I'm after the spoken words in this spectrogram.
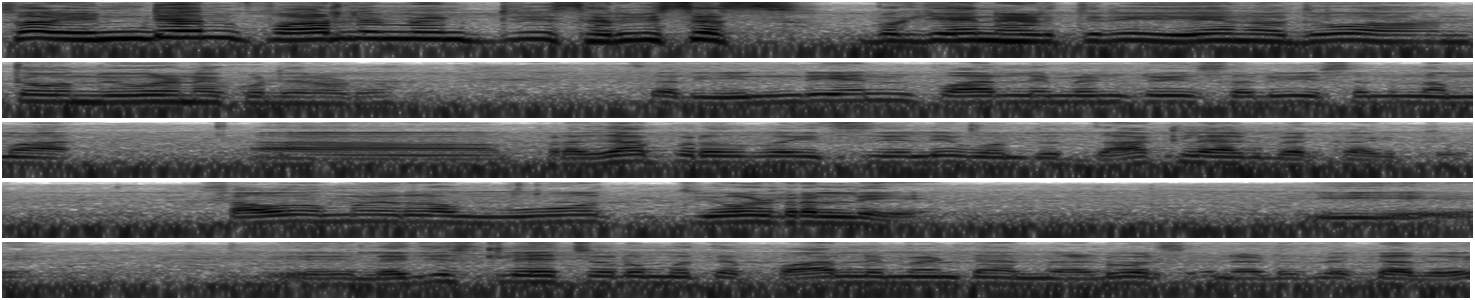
ಸರ್ ಇಂಡಿಯನ್ ಪಾರ್ಲಿಮೆಂಟ್ರಿ ಸರ್ವಿಸಸ್ ಬಗ್ಗೆ ಏನು ಹೇಳ್ತೀರಿ? ಏನದು ಅಂತ ಒಂದು ವಿವರಣೆ ಕೊಡಿ ನೋಡುವ. ಸರ್ ಇಂಡಿಯನ್ ಪಾರ್ಲಿಮೆಂಟ್ರಿ ಸರ್ವಿಸನ್ನು ನಮ್ಮ ಪ್ರಜಾಪ್ರಭುತ್ವದಲ್ಲಿ ಒಂದು ದಾಖಲೆ ಆಗಬೇಕಾಗಿತ್ತು. ಸಾವಿರದ ಒಂಬೈನೂರ ಮೂವತ್ತೇಳರಲ್ಲಿ ಈ ಲೆಜಿಸ್ಲೇಚರು ಮತ್ತು ಪಾರ್ಲಿಮೆಂಟ್ ನಡವರ್ಸ್ ನಡೆಸಬೇಕಾದ್ರೆ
